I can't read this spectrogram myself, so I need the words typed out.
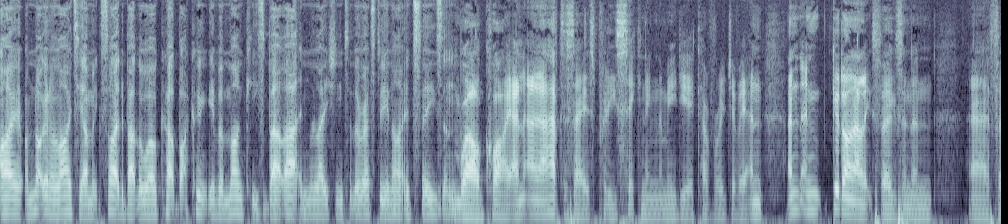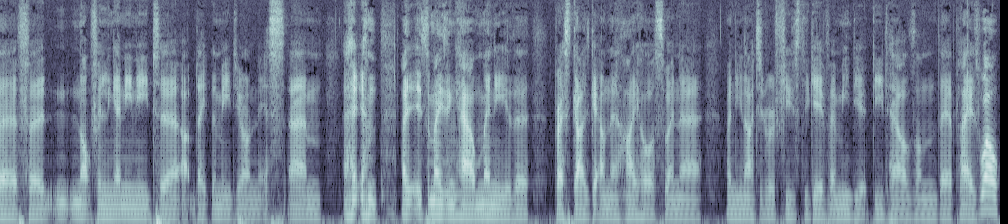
I, I'm not going to lie to you. I'm excited about the World Cup, but I couldn't give a monkeys about that in relation to the rest of the United season. Well, quite, and, and I have to say it's pretty sickening the media coverage of it, and and, and good on Alex Ferguson and uh, for for not feeling any need to update the media on this. Um, it's amazing how many of the press guys get on their high horse when. Uh, when United refused to give immediate details on their players. Well,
